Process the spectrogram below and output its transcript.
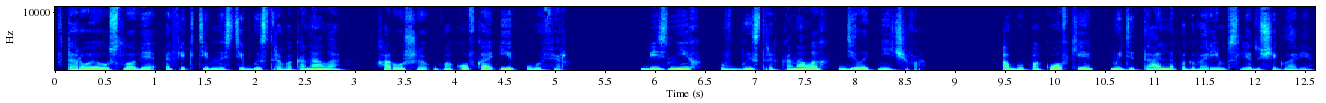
Второе условие эффективности быстрого канала — хорошая упаковка и офер. Без них в быстрых каналах делать нечего. Об упаковке мы детально поговорим в следующей главе.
